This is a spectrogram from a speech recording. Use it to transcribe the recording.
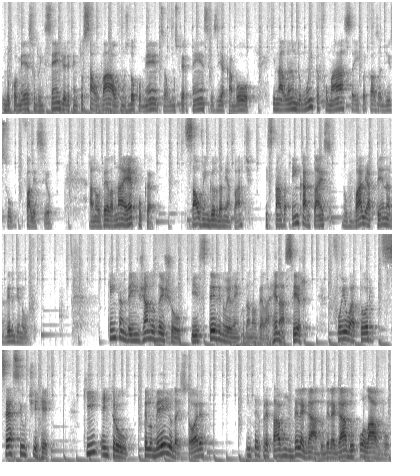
no começo do incêndio, ele tentou salvar alguns documentos, alguns pertences e acabou inalando muita fumaça e, por causa disso, faleceu. A novela, na época, salvo engano da minha parte, estava em cartaz no Vale a Pena Ver de Novo. Quem também já nos deixou e esteve no elenco da novela Renascer foi o ator Cécil Thierry, que entrou pelo meio da história, interpretava um delegado, o delegado Olavo.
